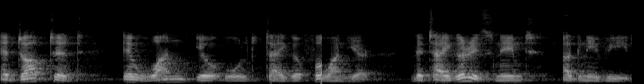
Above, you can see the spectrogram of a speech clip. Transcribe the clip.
adopted a one-year-old tiger for one year. The tiger is named Agniveer.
